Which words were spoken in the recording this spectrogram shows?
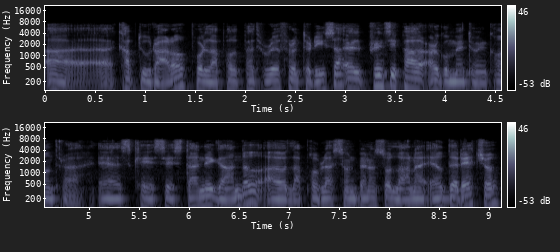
uh, capturado por la patrulla fronteriza. El principal argumento en contra es que se está negando a la población venezolana el derecho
